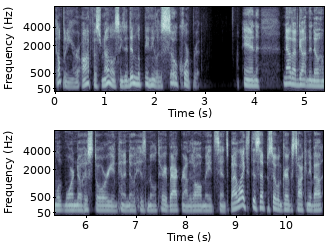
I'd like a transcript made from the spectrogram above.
company or office or none of those things. It didn't look anything. It was so corporate. And now that I've gotten to know him a little more, know his story and kind of know his military background, it all made sense. But I liked this episode when Greg was talking about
